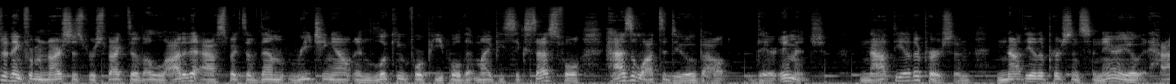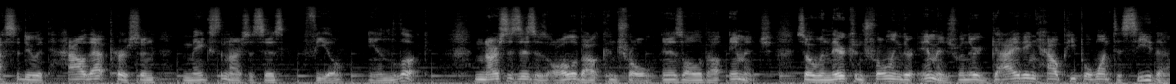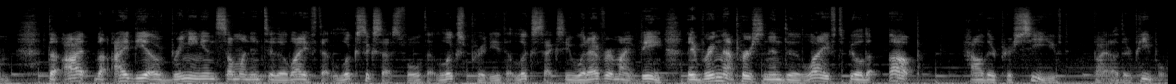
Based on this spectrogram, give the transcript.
I think from a narcissist perspective, a lot of the aspects of them reaching out and looking for people that might be successful has a lot to do about their image not the other person, not the other person's scenario. It has to do with how that person makes the narcissist feel and look. Narcissist is all about control and is all about image. So when they're controlling their image, when they're guiding how people want to see them, the the idea of bringing in someone into their life that looks successful, that looks pretty, that looks sexy, whatever it might be, they bring that person into their life to to up how they're perceived by other people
